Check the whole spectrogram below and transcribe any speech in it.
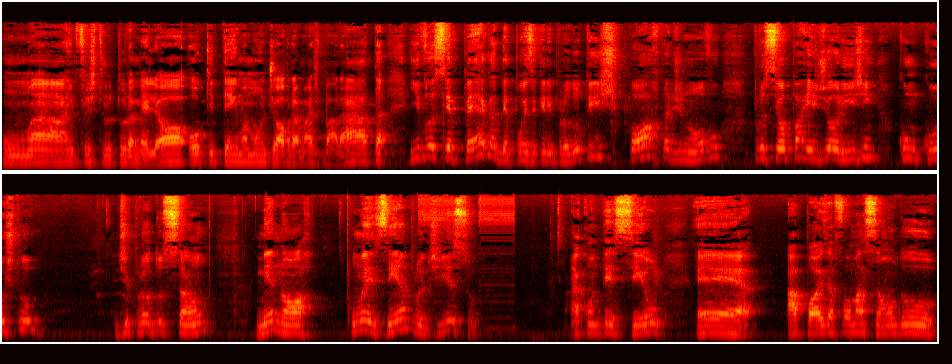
uma infraestrutura melhor, ou que tenha uma mão de obra mais barata, e você pega depois aquele produto e exporta de novo para o seu país de origem com custo de produção menor. Um exemplo disso aconteceu é, após a formação do,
